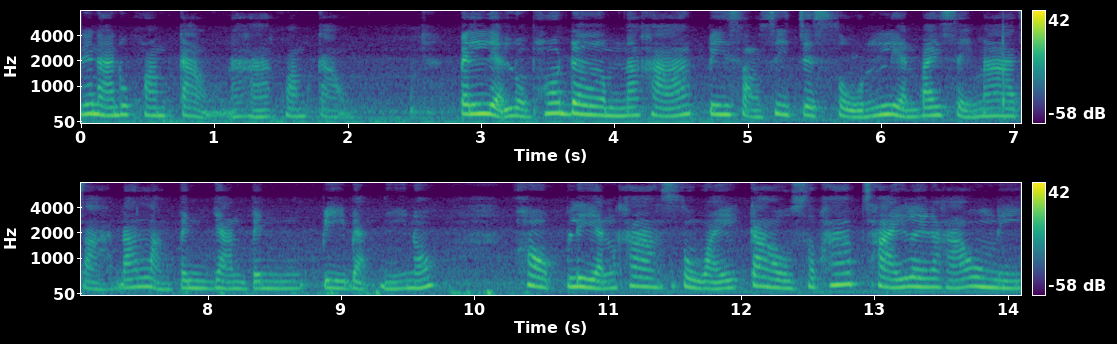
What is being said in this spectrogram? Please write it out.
นี่นะดูความเก่านะคะ ความเก่า เป็นเหรียญหลวงพ่อเดิมนะคะ ปี 2470 เหรียญใบเสมาจ้ะ ด้านหลังเป็นยันเป็นปีแบบนี้เนาะ ขอบเหรียญค่ะ สวยเก่าสภาพใช้เลยนะคะ องค์นี้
